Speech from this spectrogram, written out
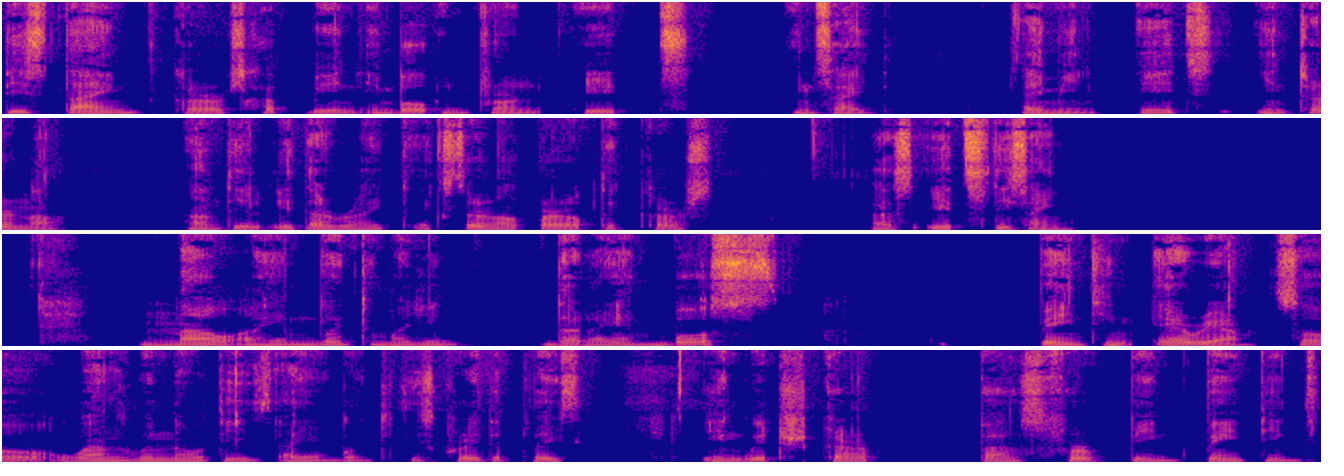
this time, cars have been evolving from its inside. I mean, its internal until it arrived external part of the cars as its design. Now I am going to imagine that I am boss painting area. So once we know this, I am going to describe the place in which car pass for pink paintings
